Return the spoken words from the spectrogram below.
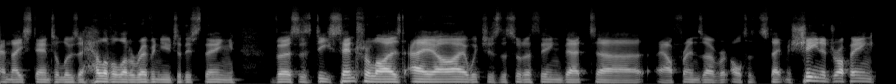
and they stand to lose a hell of a lot of revenue to this thing versus decentralized AI, which is the sort of thing that uh, our friends over at Altered State Machine are dropping,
